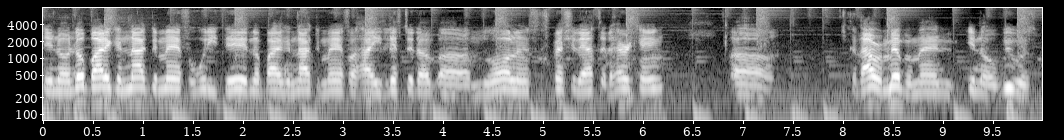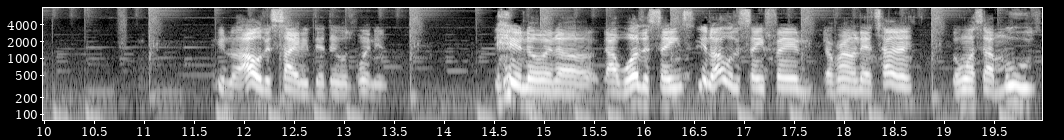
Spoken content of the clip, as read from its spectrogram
You know, nobody can knock the man for what he did. Nobody can knock the man for how he lifted up um, New Orleans, especially after the hurricane. Because um, I remember, man, you know, we was, you know, I was excited that they was winning. You know, and uh, I was a Saints. You know, I was a Saints fan around that time. But once I moved,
